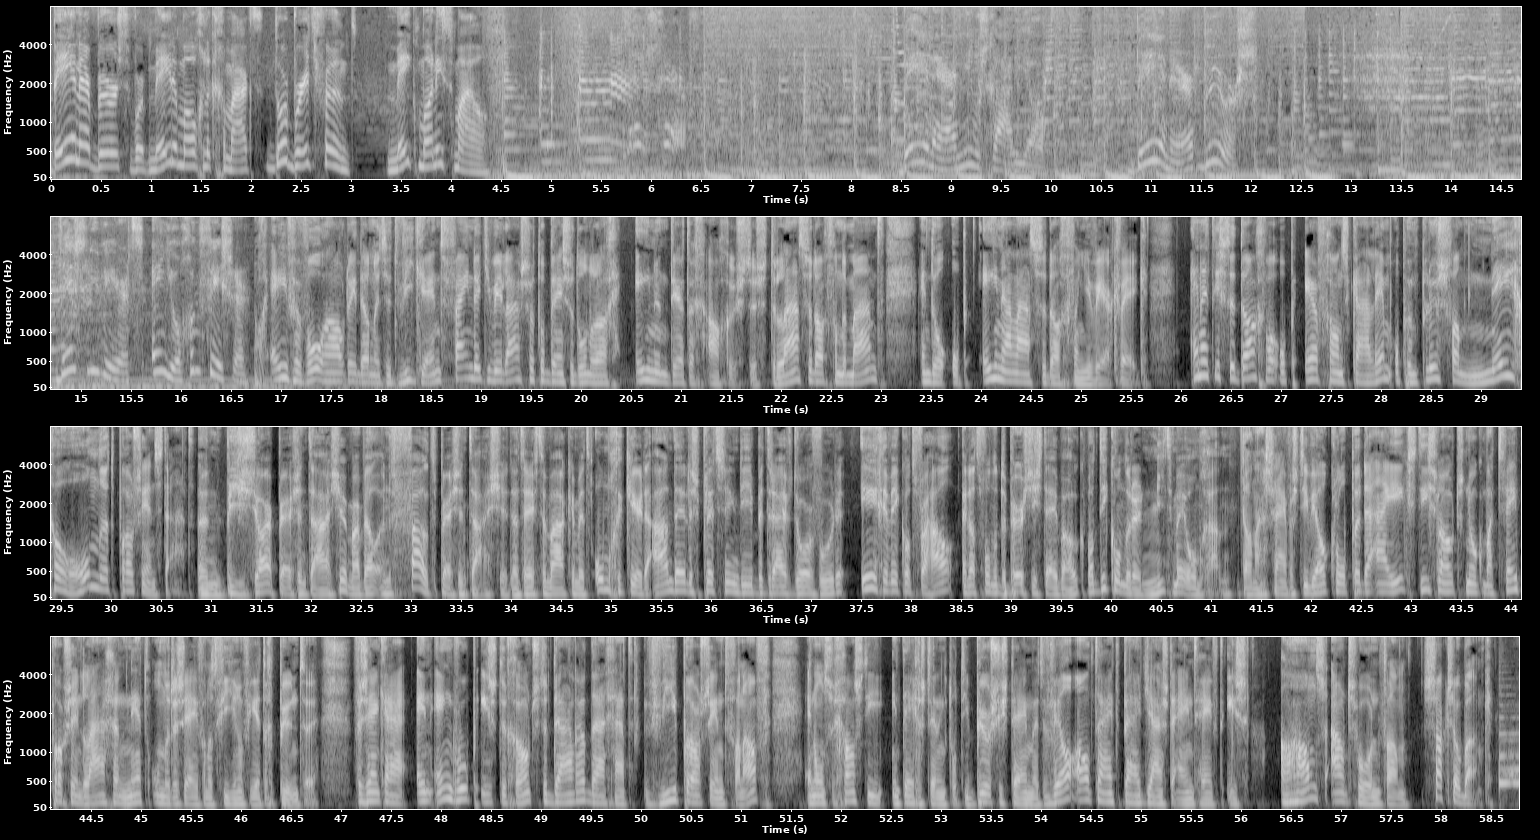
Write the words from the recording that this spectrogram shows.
BNR Beurs wordt mede mogelijk gemaakt door Bridge Fund. Make money smile. BNR Nieuwsradio. BNR Beurs. Wesley Weerts en Jochem Visser. Nog even volhouden, dan is het weekend. Fijn dat je weer luistert op deze donderdag 31 augustus. De laatste dag van de maand en de op één na laatste dag van je werkweek. En het is de dag waarop Air France KLM op een plus van 900% staat. Een bizar percentage, maar wel een fout percentage. Dat heeft te maken met omgekeerde aandelensplitsing die het bedrijf doorvoerde. Ingewikkeld verhaal. En dat vonden de beurssystemen ook, want die konden er niet mee omgaan. Dan naar cijfers die wel kloppen. De AX die sloot 0,2% lager, net onder de 744 punten. Verzekeraar NN Group is de grootste daler. Daar gaat 4% vanaf. En onze gast, die in tegenstelling tot die beurssystemen het wel altijd bij het juiste eind heeft, is Hans Oudshoorn van Saxo Bank.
